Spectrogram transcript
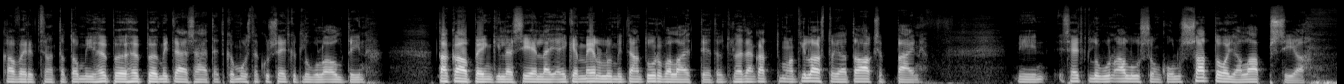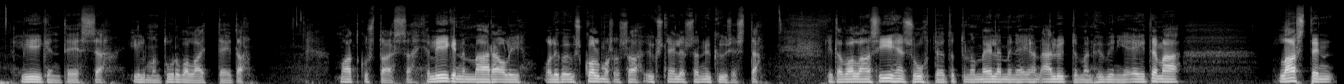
kaverit sanoivat, että Tomi, höpö, höpö, mitä sä, etkö muista, kun 70-luvulla oltiin takapenkillä siellä, ja eikä meillä ollut mitään turvalaitteita. Nyt lähdetään katsomaan tilastoja taaksepäin, niin 70-luvun alussa on kuullut satoja lapsia liikenteessä ilman turvalaitteita matkustaessa. Ja liikennemäärä oli, oliko yksi kolmasosa, yksi neljäsosa nykyisestä. Eli tavallaan siihen suhteutettuna meillä menee ihan älyttömän hyvin, ja ei tämä lasten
